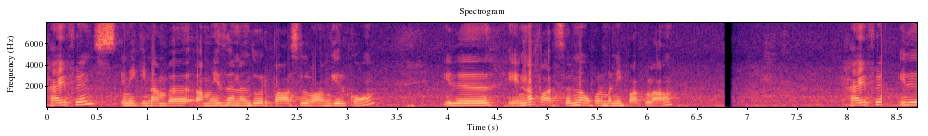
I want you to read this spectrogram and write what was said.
ஹாய் ஃப்ரெண்ட்ஸ் இன்றைக்கி நம்ம அமேசான்லேருந்து ஒரு பார்சல் வாங்கியிருக்கோம். இது என்ன பார்சல்னு ஓப்பன் பண்ணி பார்க்கலாம். ஹாய் ஃப்ரெண்ட் இது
